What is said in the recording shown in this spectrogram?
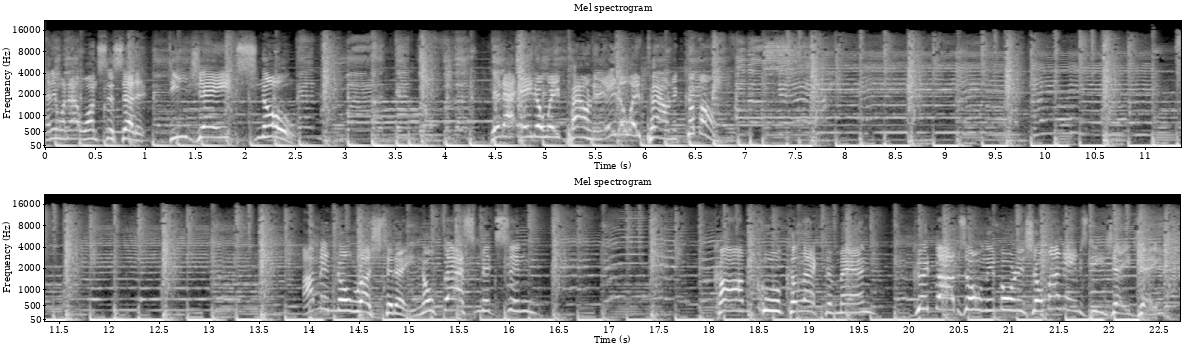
Anyone that wants this edit, DJ Snow. Hit that 808 pounding, 808 pounding, come on. I'm in no rush today, no fast mixing. Calm, cool, collective, man. Good vibes only morning show. My name's DJ J.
